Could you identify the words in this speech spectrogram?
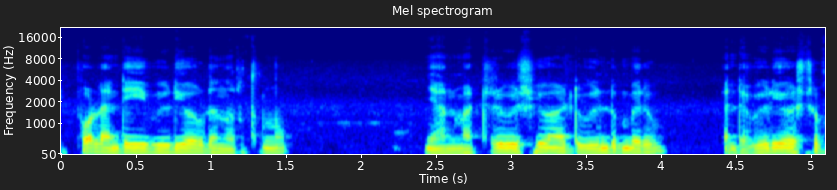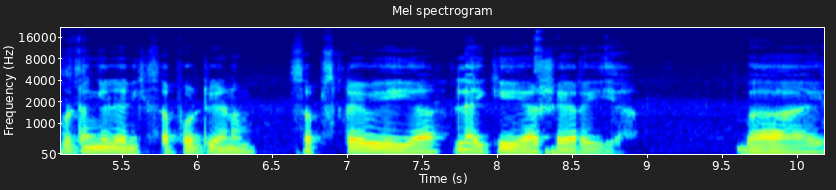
ഇപ്പോൾ എന്റെ ഈ വീഡിയോ ഇവിടെ നിർത്തുന്നു. ഞാൻ മറ്റൊരു വിഷയവുമായിട്ട് വീണ്ടും വരും. എന്റെ വീഡിയോ ഇഷ്ടപ്പെട്ടെങ്കിൽ എനിക്ക് സപ്പോർട്ട് ചെയ്യണം. സബ്സ്ക്രൈബ് ചെയ്യുക ലൈക്ക് ചെയ്യുക ഷെയർ ചെയ്യുക. ബായ്.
